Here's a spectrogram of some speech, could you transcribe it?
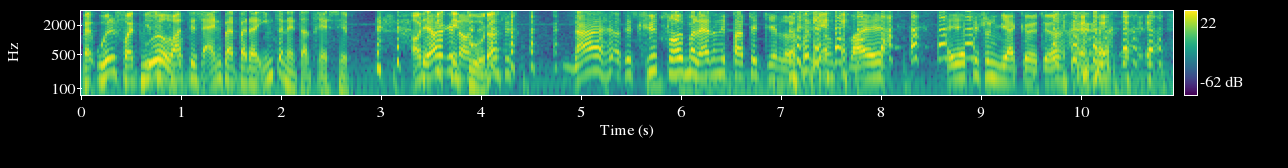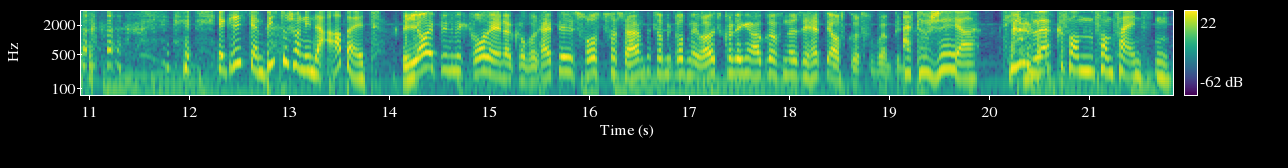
Bei Url fällt mir Url. sofort das ein bei, bei der Internetadresse. Aber das ja, bist genau. nicht du, oder? Das ist, nein, das Kürzel hat man leider nicht patentieren lassen. War ich, ich ein bisschen mehr Geld, ja. Ja, Christian, bist du schon in der Arbeit? ja, ich bin nämlich gerade reingekommen. Heute ist fast versandt. Jetzt habe ich gerade meine Arbeitskollegin angerufen, dass ich heute aufgerufen worden bin. Ah, du schon, ja. Teamwork vom, vom Feinsten.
